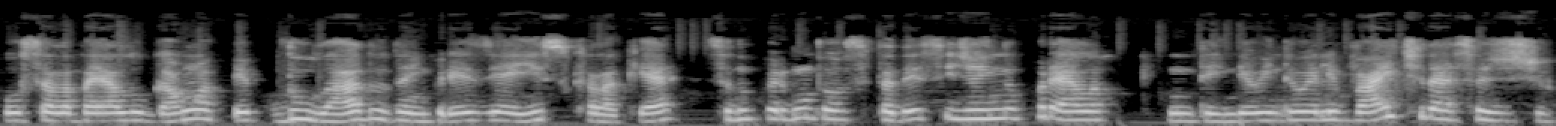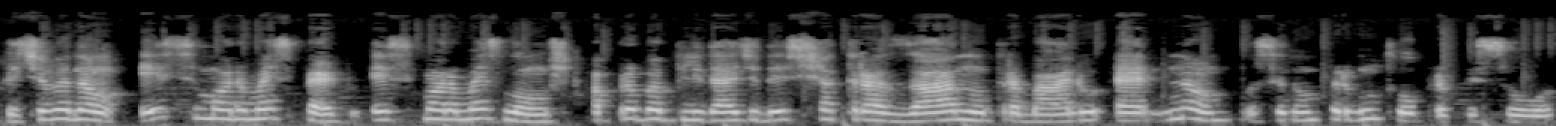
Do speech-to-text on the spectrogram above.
ou se ela vai alugar um AP do lado da empresa e é isso que ela quer? Você não perguntou, você está decidindo por ela entendeu? Então ele vai te dar essa justificativa, não, esse mora mais perto, esse mora mais longe. A probabilidade desse te atrasar no trabalho é, não, você não perguntou para a pessoa.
